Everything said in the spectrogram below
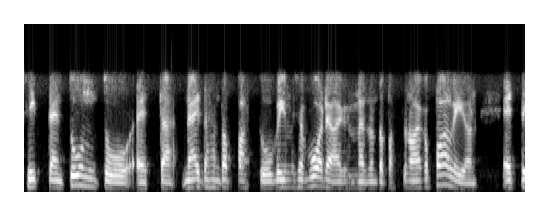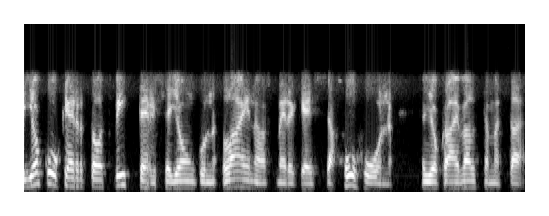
sitten tuntuu, että näitähän tapahtuu viimeisen vuoden aikana, näitä on tapahtunut aika paljon, että joku kertoo Twitterissä jonkun lainausmerkeissä huhun, joka ei välttämättä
